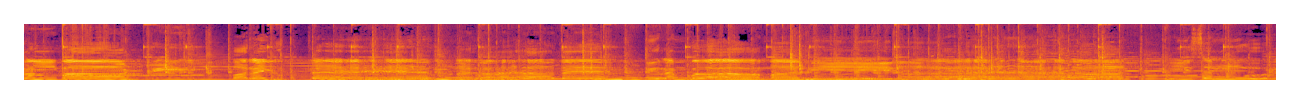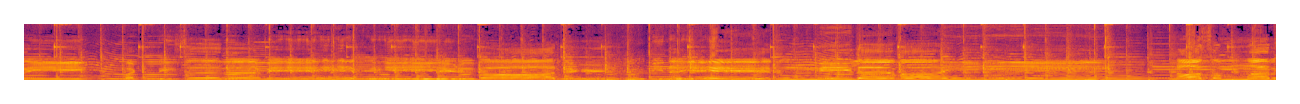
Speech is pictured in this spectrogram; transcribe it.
விரல் வாட்டி வரையுற்ற உணராத நிரம்பாமதீனான் ஈசன் உரை பட்டி சரமே எழுவார்கள். வினையேதும் மீளவாய் நாசம் மற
